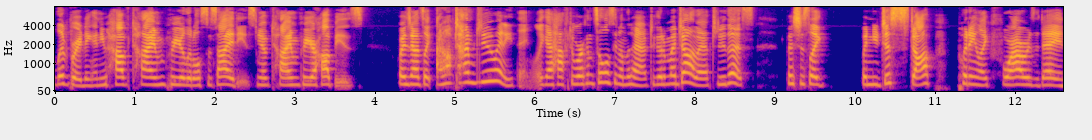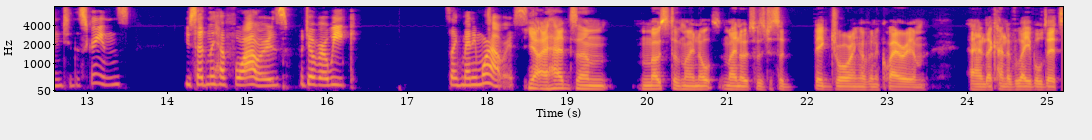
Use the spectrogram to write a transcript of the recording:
liberating and you have time for your little societies. You have time for your hobbies. Whereas now it's like, I don't have time to do anything. Like I have to work in Solacene all the time. I have to go to my job. I have to do this. But it's just like when you just stop putting like four hours a day into the screens, you suddenly have four hours, which over a week, it's like many more hours. Yeah, I had um, most of my notes. My notes was just a big drawing of an aquarium, and I kind of labeled it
